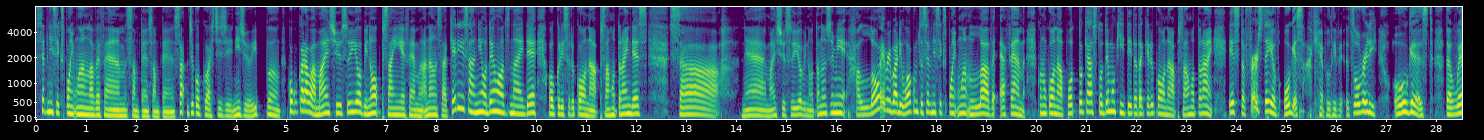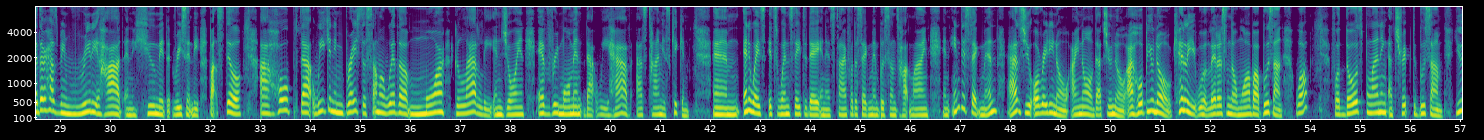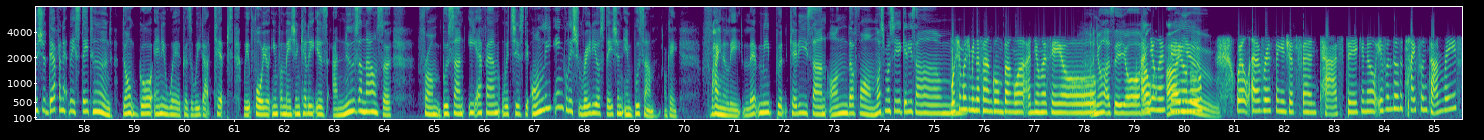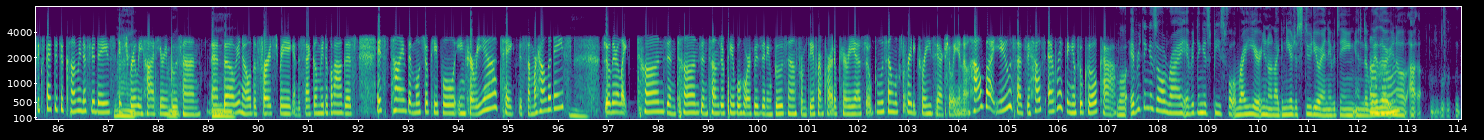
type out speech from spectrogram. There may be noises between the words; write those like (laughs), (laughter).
76.1 Love FM something something さあ、時刻は7時21分。ここからは毎週水曜日のプサイン FM アナウンサーケリーさんにお電話をつないでお送りするコーナー、プサンホットラインです。さあ、ねえ、毎週水曜日のお楽しみ。Hello everybody! Welcome to 76.1 Love FM. このコーナー、ポッドキャストでも聞いていただけるコーナー、プサンホットライン。It's the first day of August. I can't believe it. It's already August. The weather has been really hot and humid recently, but still, I hope that we can embrace the summer weather more gladly, enjoying every moment that we have as time is kicking. And anyways, it's Wednesday today today, and it's time for the segment Busan's Hotline. And in this segment, as you already know, I know that you know, I hope you know, Kelly will let us know more about Busan. Well, for those planning a trip to Busan, you should definitely stay tuned. Don't go anywhere because we got tips. We, for your information, Kelly is a news announcer from Busan EFM, which is the only English radio station in Busan. Okay. Finally, let me put Kelly-san on the phone. もしもし, Kelly-san. もしもし皆さんこんばんは. 안녕하세요. 안녕하세요. How 안녕하세요. are you? Well, everything is just fantastic. You know, even though the typhoon Damri is expected to come in a few days, right. it's really hot here in right. Busan. And, mm. uh, you know, the first week and the second week of August, it's time that most of people in Korea take the summer holidays. Mm. So there are like tons and tons and tons of people who are visiting Busan from different part of Korea. So Busan looks pretty crazy, actually. You know, how about you, Satsi? How's everything in Fukuoka? Well, everything is all right. Everything is peaceful right here. You know, like near the studio and everything, and the weather. Uh-huh. You know, uh,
